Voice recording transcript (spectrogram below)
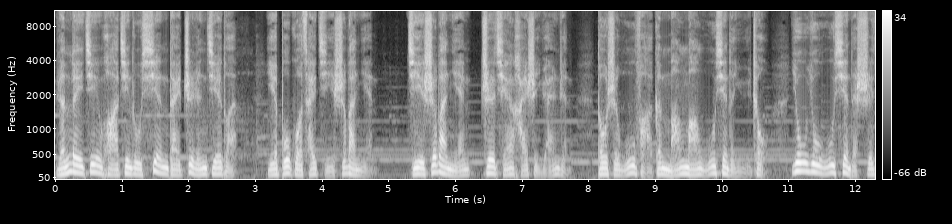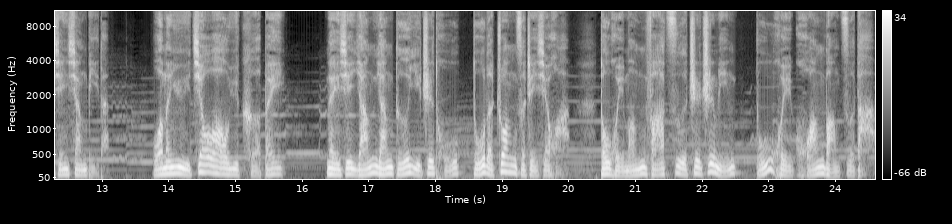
人类进化进入现代智人阶段，也不过才几十万年，几十万年之前还是猿人。都是无法跟茫茫无限的宇宙、悠悠无限的时间相比的。我们愈骄傲愈可悲。那些洋洋得意之徒读了庄子这些话，都会萌发自知之明，不会狂妄自大。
